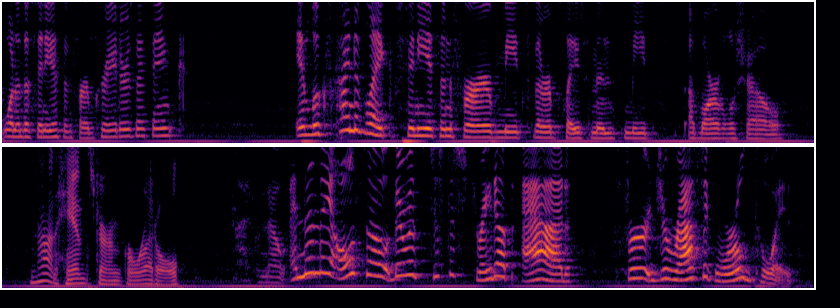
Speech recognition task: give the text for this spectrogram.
one of the Phineas and Ferb creators, I think. It looks kind of like Phineas and Ferb meets The Replacements meets a Marvel show. Not Hamster and Gretel. Don't know. And then they also there was just a straight up ad for Jurassic World toys.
